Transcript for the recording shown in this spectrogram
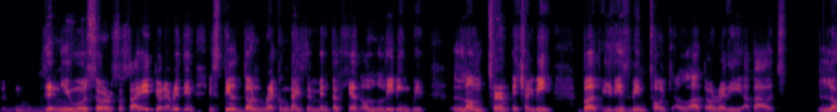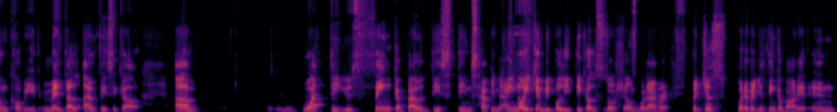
the news or society or everything still don't recognize the mental health or living with long-term hiv but it is being talked a lot already about long COVID, mental and physical. Um, what do you think about these things happening? I know it can be political, social, whatever, but just whatever you think about it. And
